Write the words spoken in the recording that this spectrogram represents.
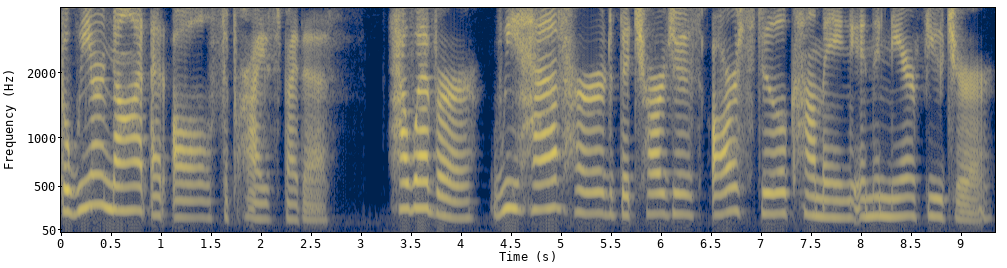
But we are not at all surprised by this. However, we have heard that charges are still coming in the near future.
